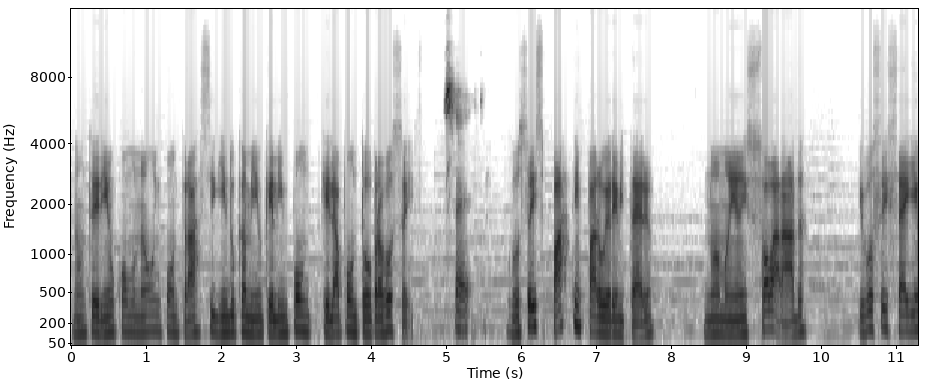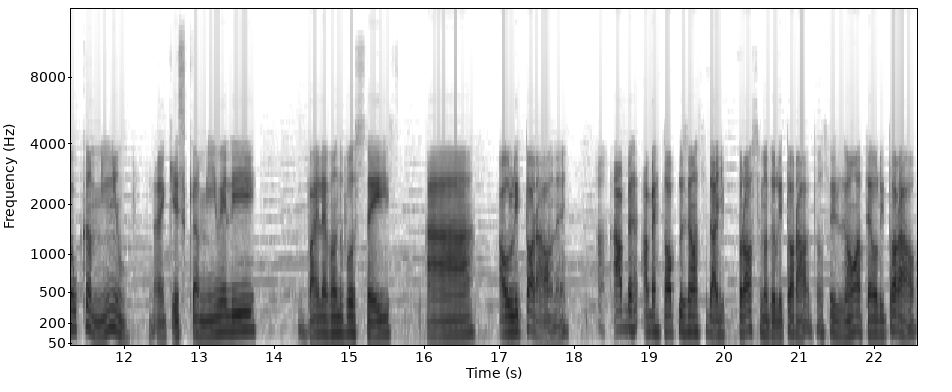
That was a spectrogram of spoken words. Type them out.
não teriam como não encontrar seguindo o caminho que ele, que ele apontou para vocês. Certo. Vocês partem para o eremitério numa manhã ensolarada e vocês seguem o caminho, né, que esse caminho ele vai levando vocês a, ao litoral, né? A Aber- Abertópolis é uma cidade próxima do litoral, então vocês vão até o litoral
